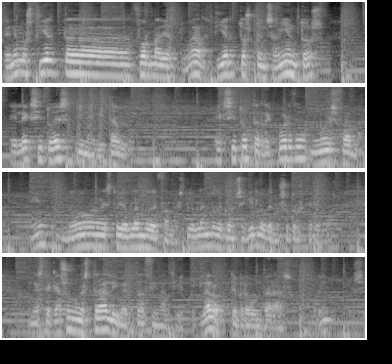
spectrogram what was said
tenemos cierta forma de actuar, ciertos pensamientos, el éxito es inevitable. Éxito, te recuerdo, no es fama, ¿eh? No estoy hablando de fama, estoy hablando de conseguir lo que nosotros queremos. En este caso, nuestra libertad financiera. Y claro, te preguntarás, si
